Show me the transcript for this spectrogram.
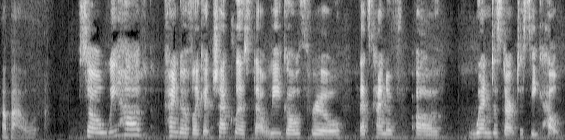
about? So, we have kind of like a checklist that we go through that's kind of uh, when to start to seek help.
